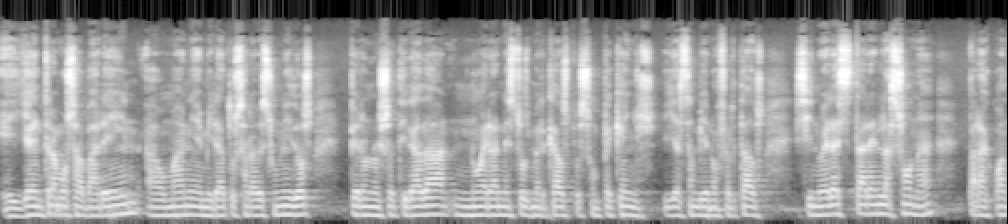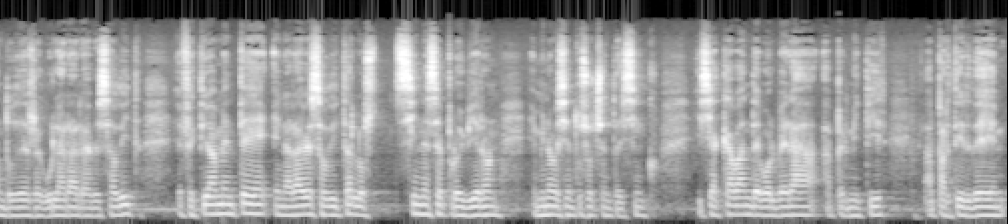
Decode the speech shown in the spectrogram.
y ya entramos a Bahrein, a Oman y Emiratos Árabes Unidos, pero nuestra tirada no eran estos mercados, pues son pequeños y ya están bien ofertados, sino era estar en la zona para cuando desregular Arabia Saudita. Efectivamente, en Arabia Saudita los cines se prohibieron en 1985 y se acaban de volver a permitir a partir de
